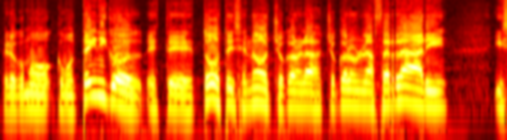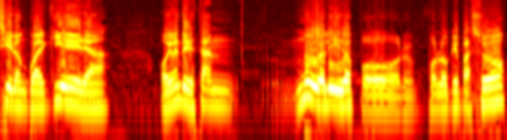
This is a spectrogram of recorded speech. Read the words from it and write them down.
Pero como, como técnico, este, todos te dicen, no, chocaron, la, chocaron una Ferrari, hicieron cualquiera. Obviamente que están muy dolidos por, por lo que pasó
